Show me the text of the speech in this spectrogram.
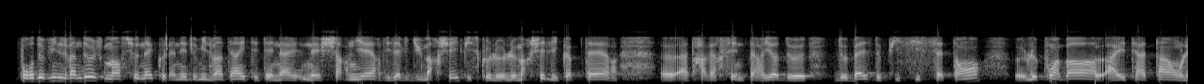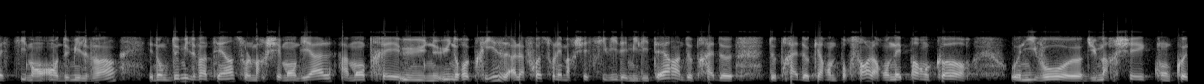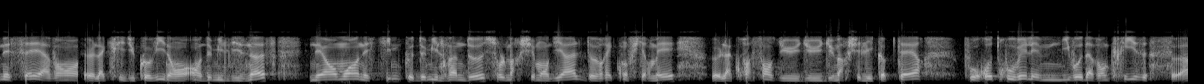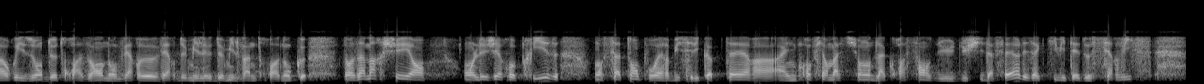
2022, je mentionnais que l'année 2021 était une année charnière vis-à-vis du marché, puisque le, marché de l'hélicoptère euh, a traversé une période de, baisse depuis 6-7 ans. Euh, le point bas a été atteint, on l'estime, en, 2020. Et donc 2021, sur le marché mondial, a montré une, reprise, à la fois sur les marchés civils et militaires, hein, de, près de, de près de 40%. Alors on n'est pas encore au niveau euh, du marché qu'on connaissait avant la crise du Covid en, en 2019. Néanmoins, on estime que 2022, sur le marché mondial, devrait confirmer euh, la croissance du, marché de l'hélicoptère pour retrouver les niveaux d'avant-crise euh, à horizon de 3 ans, donc vers, euh, vers 2023. Donc dans un marché en, légère reprise, on s'attend pour Airbus Hélicoptère à, une confirmation de la croissance du, chiffre d'affaires. Les activités de service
